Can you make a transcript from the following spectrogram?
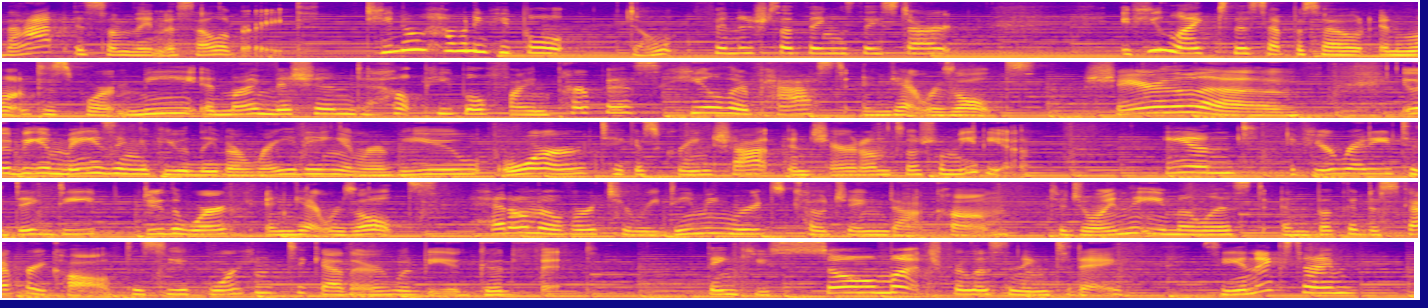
That is something to celebrate. Do you know how many people don't finish the things they start? If you liked this episode and want to support me in my mission to help people find purpose, heal their past, and get results, share the love. It would be amazing if you would leave a rating and review or take a screenshot and share it on social media. And if you're ready to dig deep, do the work, and get results, head on over to redeemingrootscoaching.com to join the email list and book a discovery call to see if working together would be a good fit. Thank you so much for listening today. See you next time.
